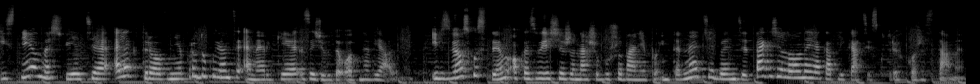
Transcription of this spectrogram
istnieją na świecie elektrownie produkujące energię ze źródeł odnawialnych. I w związku z tym okazuje się, że nasze buszowanie po internecie będzie tak zielone jak aplikacje, z których korzystamy.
